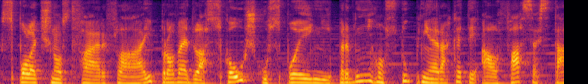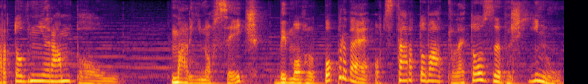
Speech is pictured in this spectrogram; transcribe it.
Společnost Firefly provedla zkoušku spojení prvního stupně rakety Alpha se startovní rampou. Malý nosič by mohl poprvé odstartovat letos v říjnu.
